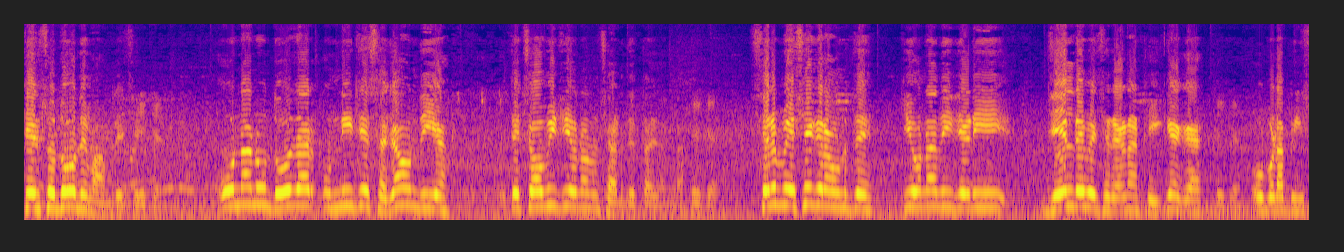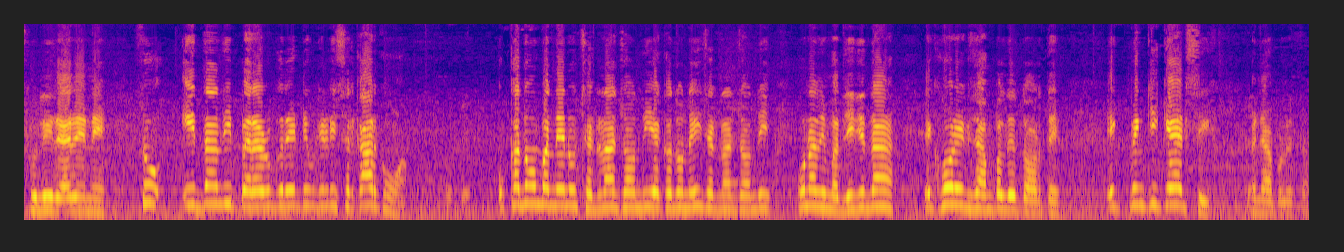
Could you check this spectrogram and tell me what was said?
302 ਦੇ ਮਾਮਲੇ 'ਚ। ਠੀਕ ਹੈ। ਉਹਨਾਂ ਨੂੰ 2019 'ਚ ਸਜ਼ਾ ਹੁੰਦੀ ਆ ਤੇ 24 'ਚ ਉਹਨਾਂ ਨੂੰ ਛੱਡ ਦਿੱਤਾ ਜਾਂਦਾ। ਠੀਕ ਹੈ। ਸਿਰਫ ਇਸੇ ਗਰਾਊਂਡ ਤੇ ਕਿ ਉਹਨਾਂ ਦੀ ਜਿਹੜੀ ਜੇਲ੍ਹ ਦੇ ਵਿੱਚ ਰਹਿਣਾ ਠੀਕ ਹੈਗਾ ਠੀਕ ਹੈ। ਉਹ ਬੜਾ ਪੀਸਫੁਲੀ ਰਹਿ ਰਹੇ ਨੇ। ਸੋ ਇਦਾਂ ਦੀ ਪ੍ਰੈਰੋਗੇਟਿਵ ਜਿਹੜੀ ਸਰਕਾਰ ਕੋਲ ਆ ਓਕੇ ਉਹ ਕਦੋਂ ਬੰਦੇ ਨੂੰ ਛੱਡਣਾ ਚਾਹੁੰਦੀ ਹੈ ਕਦੋਂ ਨਹੀਂ ਛੱਡਣਾ ਚਾਹੁੰਦੀ ਉਹਨਾਂ ਦੀ ਮਰਜ਼ੀ। ਜਿੱਦਾਂ ਇੱਕ ਹੋਰ ਐਗਜ਼ਾਮਪਲ ਦੇ ਤੌਰ ਤੇ ਇੱਕ ਪਿੰਕੀ ਕੈਟ ਸੀ ਪੰਜਾਬ ਪੁਲਿਸ ਦਾ।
